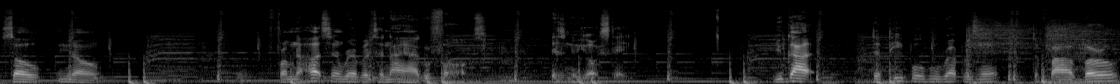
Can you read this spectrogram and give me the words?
So, you know, from the Hudson River to Niagara Falls is New York State. You got the people who represent the five boroughs,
